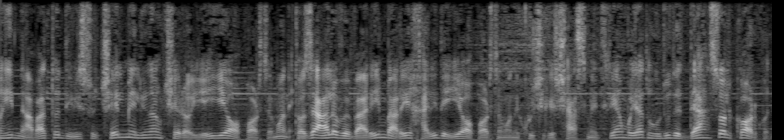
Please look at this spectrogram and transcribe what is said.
ماهی 90 تا 240 میلیون هم کرایه یه آپارتمانه. تازه علاوه بر این برای خرید یه آپارتمان کوچیک 60 متری هم باید حدود 10 سال کار کنی.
